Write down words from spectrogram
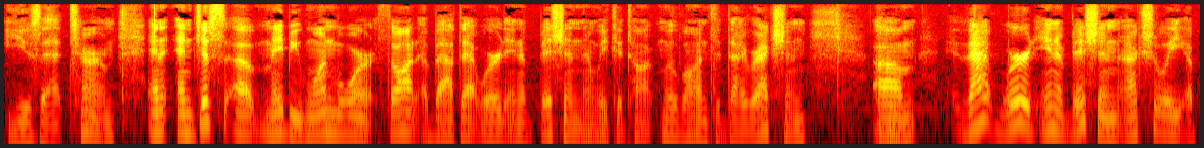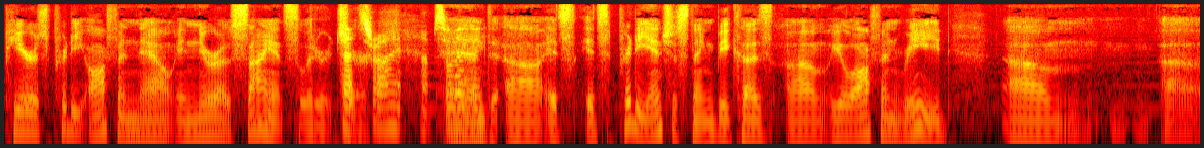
use that term. And and just uh, maybe one more thought about that word inhibition, then we could talk move on to direction. Mm-hmm. Um, that word inhibition actually appears pretty often now in neuroscience literature. That's right, absolutely. And uh, it's it's pretty interesting because um, you'll often read um, uh,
